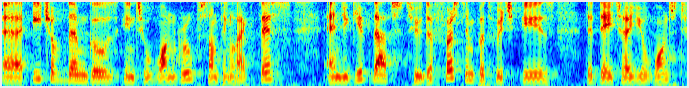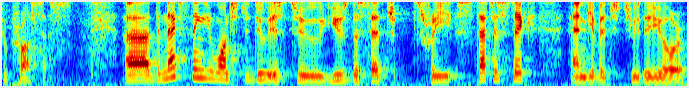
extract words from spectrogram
uh, each of them goes into one group, something like this, and you give that to the first input, which is the data you want to process. Uh, the next thing you want to do is to use the set tree statistic and give it to the, your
